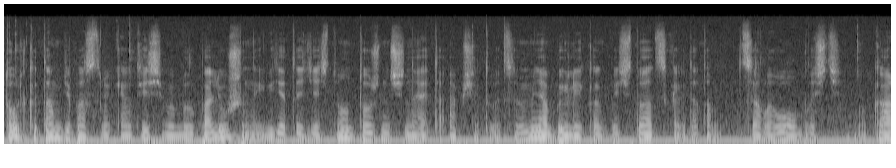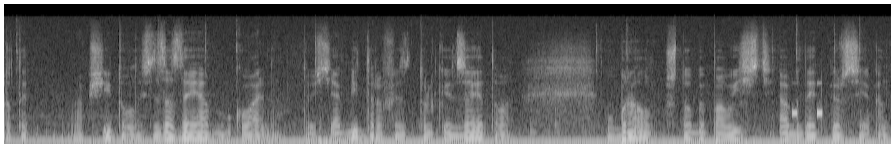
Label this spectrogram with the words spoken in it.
только там, где постройки. А вот если бы был полюшенный где-то здесь, то он тоже начинает обсчитываться. У меня были как бы ситуации, когда там целая область карты обсчитывалась зазря буквально. То есть я битеров из, только из-за этого убрал, чтобы повысить update per second.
